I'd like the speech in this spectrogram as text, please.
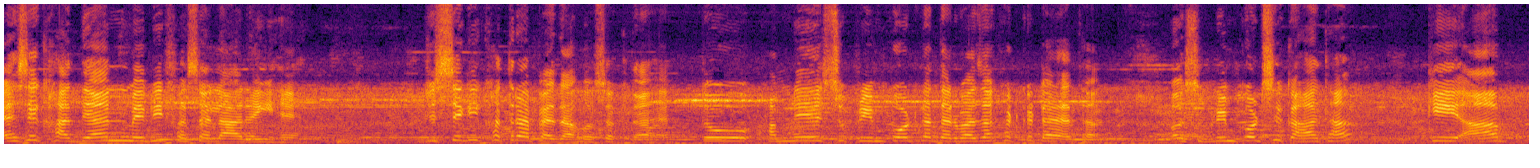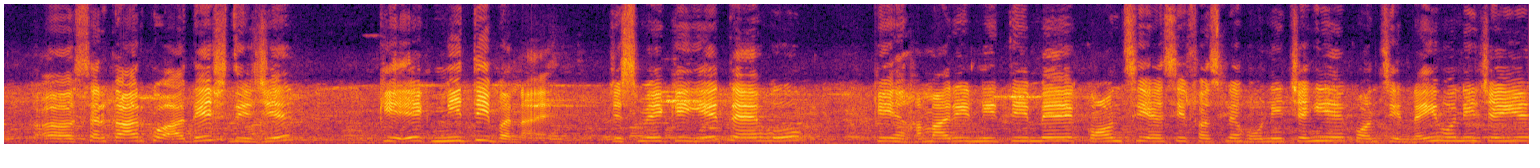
ऐसे खाद्यान्न में भी फ़सल आ रही है, जिससे कि खतरा पैदा हो सकता है। तो हमने सुप्रीम कोर्ट का दरवाज़ा खटखटाया था और सुप्रीम कोर्ट से कहा था कि आप सरकार को आदेश दीजिए कि एक नीति बनाए, जिसमें कि ये तय हो कि हमारी नीति में कौन सी ऐसी फ़सलें होनी चाहिए, कौन सी नहीं होनी चाहिए,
